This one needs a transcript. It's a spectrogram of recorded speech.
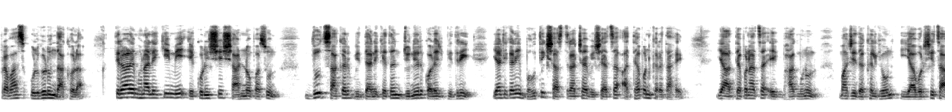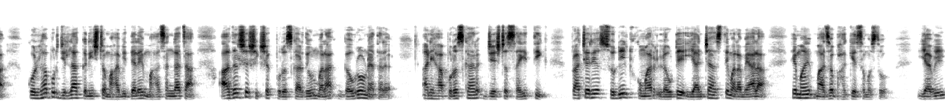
प्रवास उलगडून दाखवला. तिराळे म्हणाले की मी एकोणीसशे शहाण्णवपासून दूध साखर विद्यानिकेतन ज्युनियर कॉलेज बिद्री या ठिकाणी भौतिकशास्त्राच्या विषयाचं अध्यापन करत आहे. या अध्यापनाचा एक भाग म्हणून माझी दखल घेऊन यावर्षीचा कोल्हापूर जिल्हा कनिष्ठ महाविद्यालय महासंघाचा आदर्श शिक्षक पुरस्कार देऊन मला गौरवण्यात आलं आणि हा पुरस्कार ज्येष्ठ साहित्यिक प्राचार्य सुनील कुमार लवटे यांच्या हस्ते मला मिळाला हे मी माझं भाग्य समजतो. यावेळी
